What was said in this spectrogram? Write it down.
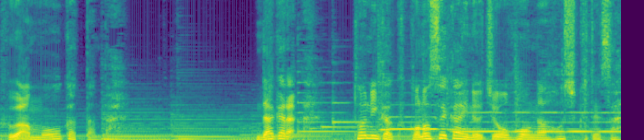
不安も多かったんだ。だからとにかくこの世界の情報が欲しくてさ。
